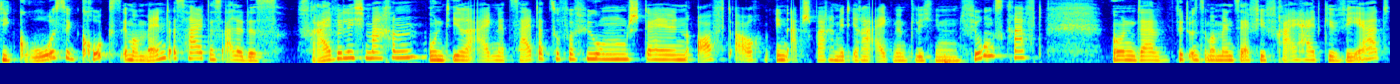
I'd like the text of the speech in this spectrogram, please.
Die große Krux im Moment ist halt, dass alle das freiwillig machen und ihre eigene Zeit dazu zur Verfügung stellen, oft auch in Absprache mit ihrer eigentlichen Führungskraft. Und da wird uns im Moment sehr viel Freiheit gewährt.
